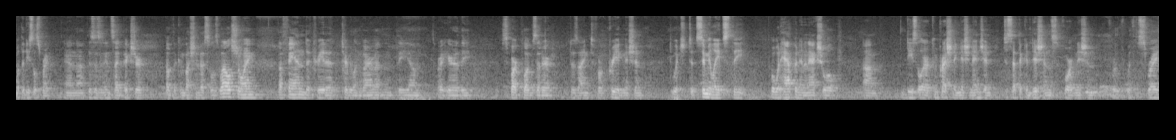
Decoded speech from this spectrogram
with the diesel spray. And uh, this is an inside picture of the combustion vessel as well, showing a fan to create a turbulent environment. And the, um, right here are the spark plugs that are designed for pre-ignition, which simulates the, what would happen in an actual um, diesel or compression ignition engine to set the conditions for ignition for, with the spray,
